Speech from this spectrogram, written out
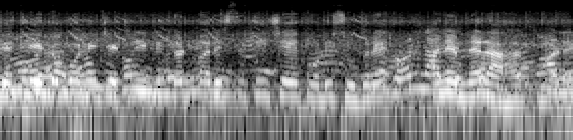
જેથી એ લોકોની જેટલી વિકટ પરિસ્થિતિ છે થોડી સુધરે અને એમને રાહત મળે.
